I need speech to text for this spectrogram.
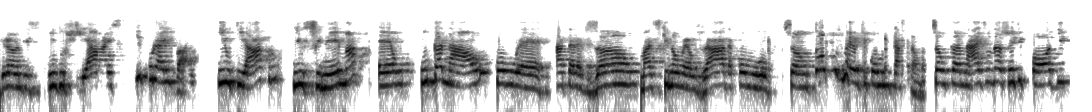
grandes industriais e por aí vai. E o teatro e o cinema é um canal, como é a televisão, mas que não é usada, como são todos os meios de comunicação. São canais onde a gente pode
